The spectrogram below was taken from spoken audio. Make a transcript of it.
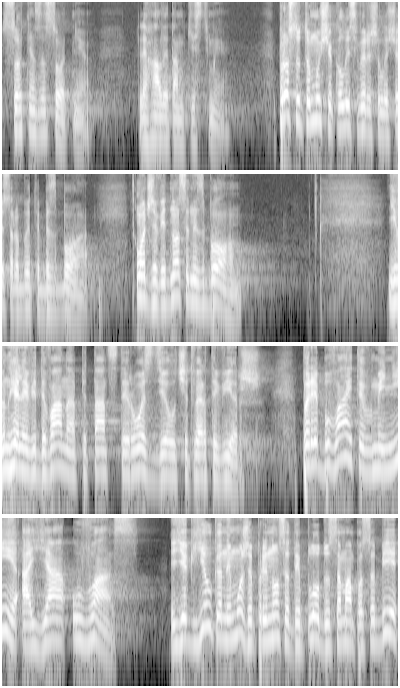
сотня за сотнею лягали там кістьми. Просто тому, що колись вирішили щось робити без Бога. Отже, відносини з Богом. Євангелія від Івана, 15 розділ, 4 вірш. Перебувайте в мені, а я у вас. Як гілка не може приносити плоду сама по собі,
